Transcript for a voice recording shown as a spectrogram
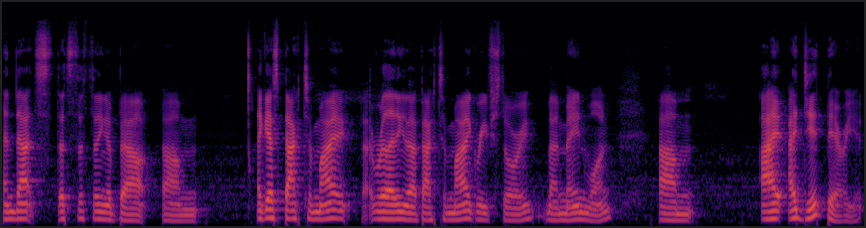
and that's that's the thing about um, I guess back to my relating that back to my grief story, my main one. Um, I I did bury it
